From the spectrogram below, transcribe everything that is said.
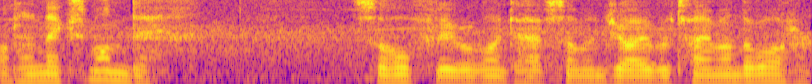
until next Monday. So hopefully we're going to have some enjoyable time on the water.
